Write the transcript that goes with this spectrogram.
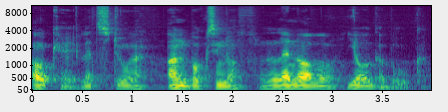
Okay, let's do an unboxing of Lenovo Yoga Book.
